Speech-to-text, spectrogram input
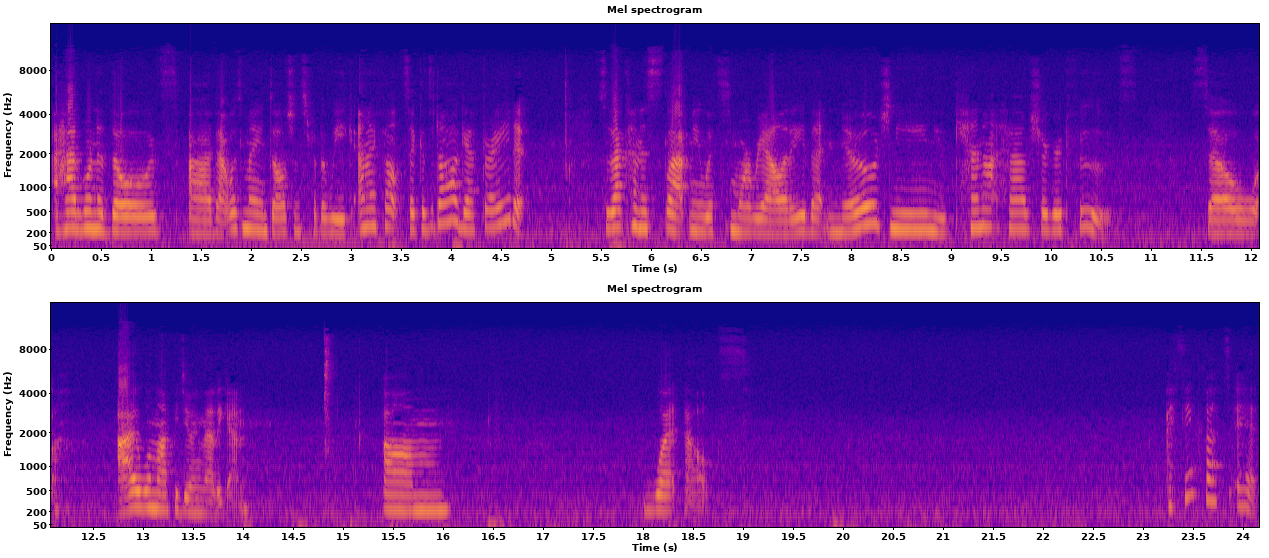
I had one of those. Uh, that was my indulgence for the week, and I felt sick as a dog after I ate it. So that kind of slapped me with some more reality that no, Janine, you cannot have sugared foods. So I will not be doing that again. Um, what else? I think that's it.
